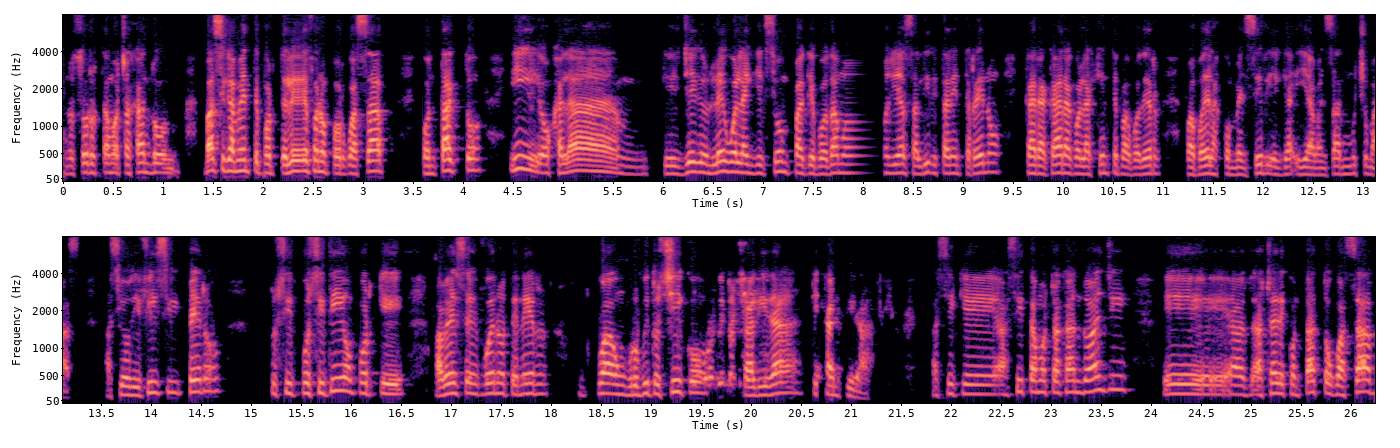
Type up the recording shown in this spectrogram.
nosotros estamos trabajando básicamente por teléfono, por WhatsApp, contacto, y ojalá que llegue luego la inyección para que podamos ya salir y estar en terreno cara a cara con la gente para poder para poderlas convencer y, y avanzar mucho más. Ha sido difícil, pero positivo porque a veces es bueno tener un grupito chico, calidad que cantidad. Así que así estamos trabajando, Angie, eh, a, través de contacto, WhatsApp,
